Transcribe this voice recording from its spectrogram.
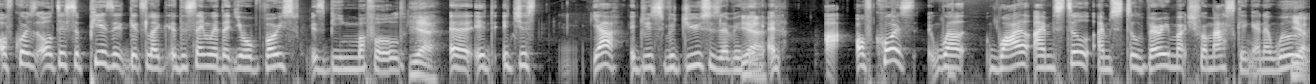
of course all disappears. It gets like the same way that your voice is being muffled Yeah. uh, it it just yeah it just reduces everything Yeah. and uh, of course well while i'm still i'm still very much for masking and i will Yeah.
